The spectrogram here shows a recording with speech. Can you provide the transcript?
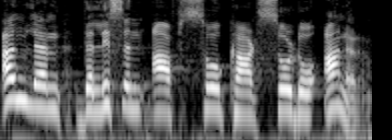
unlearn the lesson of so called pseudo honor.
